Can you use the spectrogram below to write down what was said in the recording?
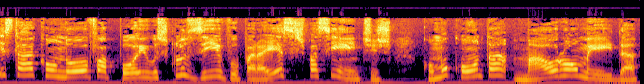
está com novo apoio exclusivo para esses pacientes, como conta Mauro Almeida,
